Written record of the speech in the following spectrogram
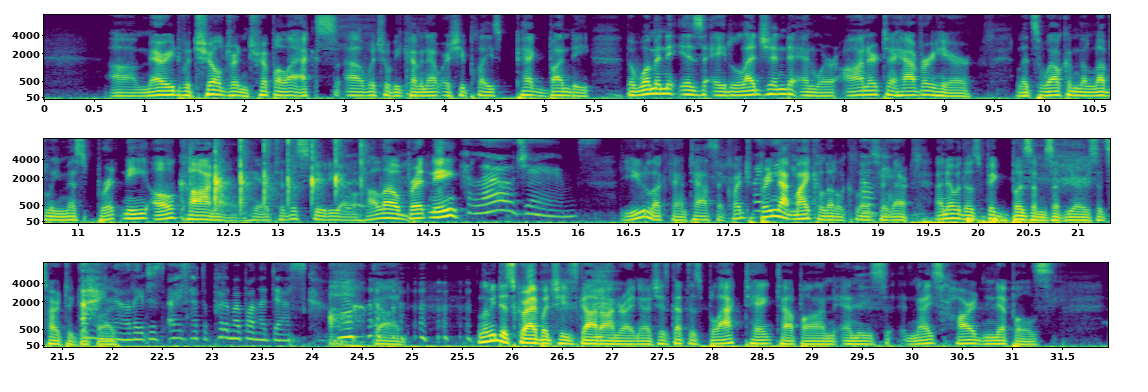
uh, Married with Children, Triple X, uh, which will be coming out, where she plays Peg Bundy. The woman is a legend, and we're honored to have her here. Let's welcome the lovely Miss Brittany O'Connell here to the studio. Hello, Brittany. Hello, James. You look fantastic. Don't bring that mic a little closer Okay. there? I know with those big bosoms of yours, it's hard to get I by. know they just I just have to put them up on the desk. Oh, God. Let me describe what she's got on right now. She's got this black tank top on and these nice hard nipples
